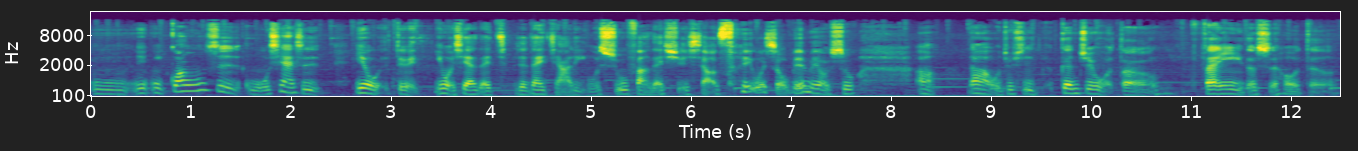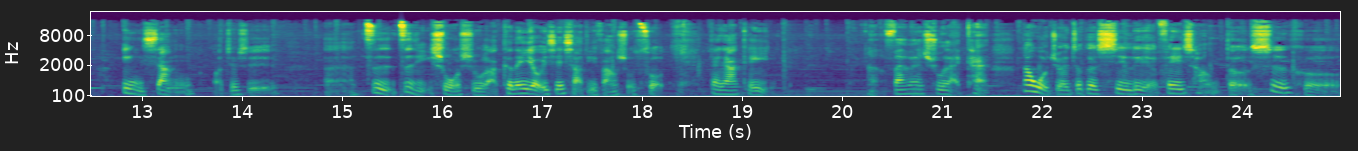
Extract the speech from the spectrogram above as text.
嗯，你你光是我现在是。因为我对，因为我现在在人在家里，我书放在学校，所以我手边没有书啊。那我就是根据我的翻译的时候的印象啊，就是呃自自己说书了，可能有一些小地方说错，大家可以翻翻书来看。那我觉得这个系列非常的适合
